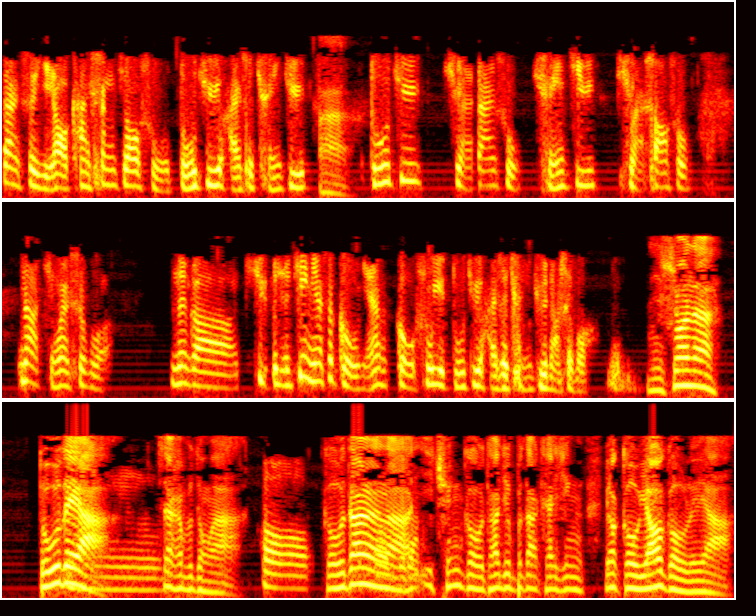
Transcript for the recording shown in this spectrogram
但是也要看生肖属独居还是群居。啊，独居选单数，群居选双数。那请问师傅，那个去今年是狗年，狗属于独居还是群居呢？师傅？你说呢？独的呀，嗯，这还不懂啊？哦，狗当然了，一群狗它就不大开心，要狗咬狗了呀。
